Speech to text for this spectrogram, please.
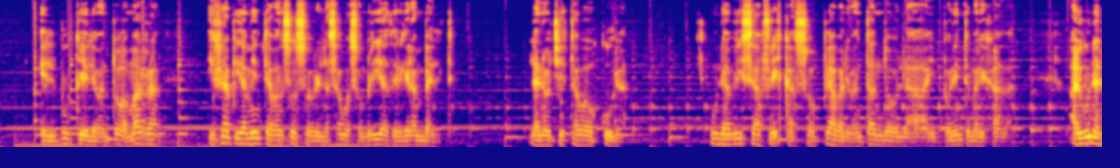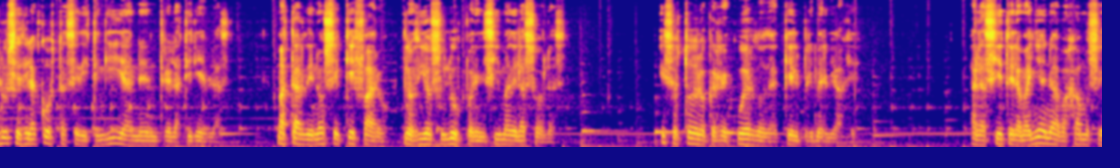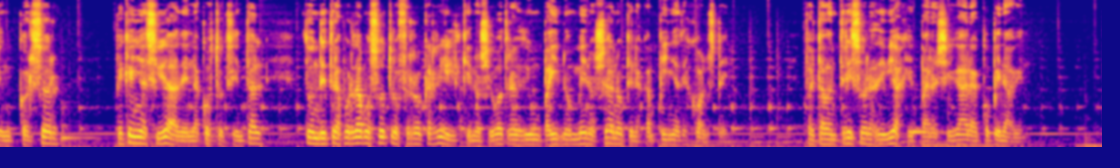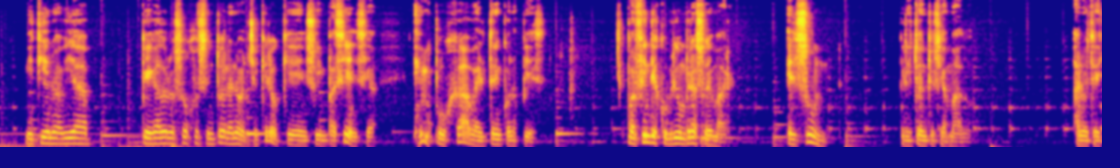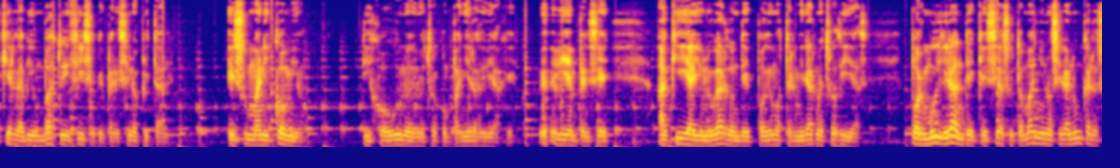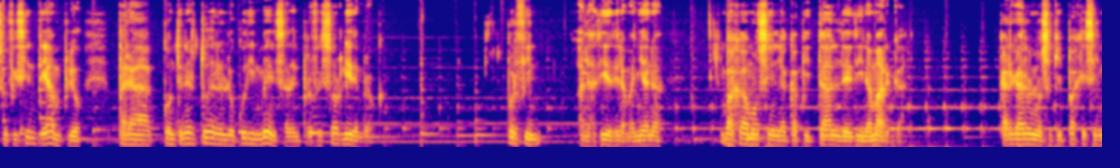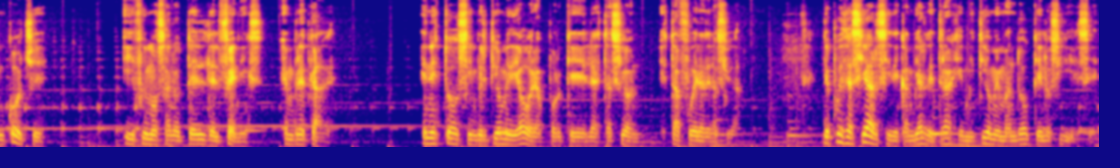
el buque levantó amarra y rápidamente avanzó sobre las aguas sombrías del Gran Belt. La noche estaba oscura. Una brisa fresca soplaba levantando la imponente marejada. Algunas luces de la costa se distinguían entre las tinieblas. Más tarde no sé qué faro nos dio su luz por encima de las olas. Eso es todo lo que recuerdo de aquel primer viaje. A las 7 de la mañana bajamos en Corsor, pequeña ciudad en la costa occidental, donde transbordamos otro ferrocarril que nos llevó a través de un país no menos llano que las campiñas de Holstein. Faltaban tres horas de viaje para llegar a Copenhague. Mi tío no había pegado los ojos en toda la noche, creo que en su impaciencia empujaba el tren con los pies. Por fin descubrió un brazo de mar. El Zoom, gritó entusiasmado. A nuestra izquierda había un vasto edificio que parecía un hospital. Es un manicomio, dijo uno de nuestros compañeros de viaje. Bien, pensé, aquí hay un lugar donde podemos terminar nuestros días. Por muy grande que sea su tamaño, no será nunca lo suficiente amplio para contener toda la locura inmensa del profesor Lidenbrock. Por fin a las 10 de la mañana bajamos en la capital de Dinamarca. Cargaron los equipajes en un coche y fuimos al hotel del Fénix, en Bredgade. En esto se invirtió media hora porque la estación está fuera de la ciudad. Después de asearse y de cambiar de traje, mi tío me mandó que lo siguiese.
